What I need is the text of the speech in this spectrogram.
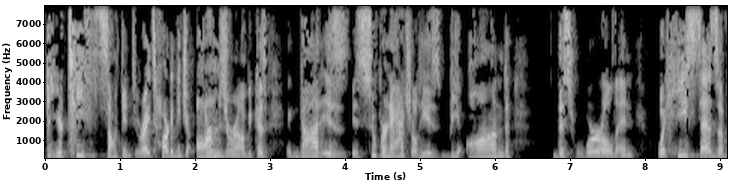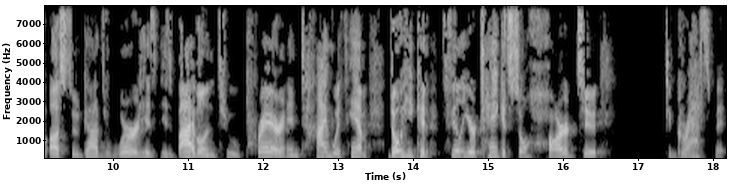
get your teeth sunk into, right? It's hard to get your arms around because God is, is supernatural. He is beyond this world. And what he says of us through God's word, his, his Bible, and through prayer and time with him, though he could fill your tank, it's so hard to, to grasp it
